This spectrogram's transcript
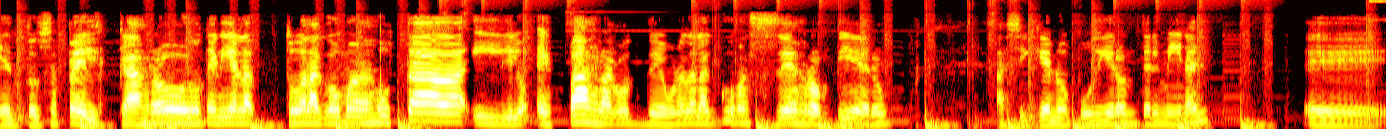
y entonces pues, el carro no tenía toda la goma ajustada y los espárragos de una de las gomas se rompieron. Así que no pudieron terminar. Eh,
